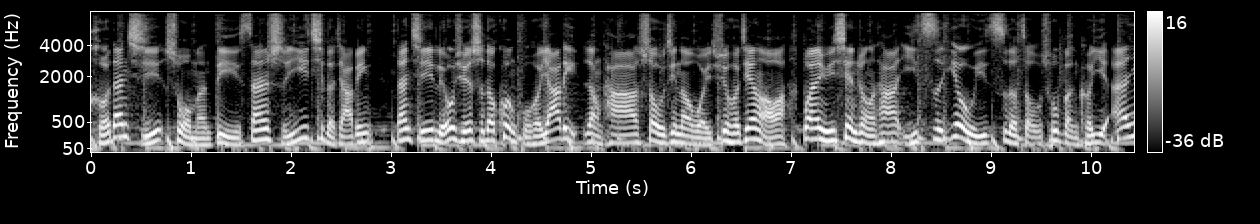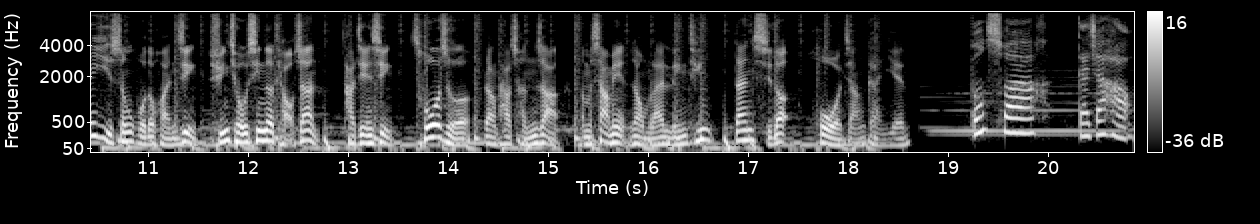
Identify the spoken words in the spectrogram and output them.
何丹琪是我们第三十一期的嘉宾。丹琪留学时的困苦和压力，让他受尽了委屈和煎熬啊！不安于现状的他，一次又一次的走出本可以安逸生活的环境，寻求新的挑战。他坚信挫折让他成长。那么，下面让我们来聆听丹琪的获奖感言。大家好，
